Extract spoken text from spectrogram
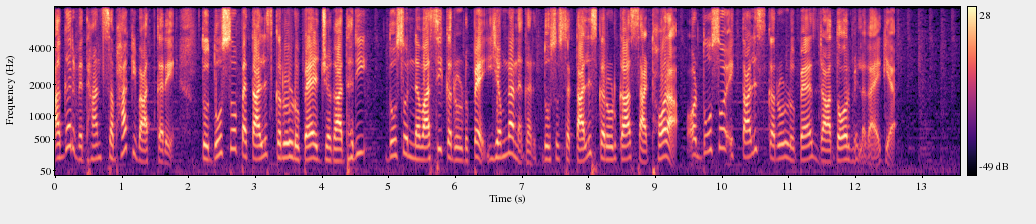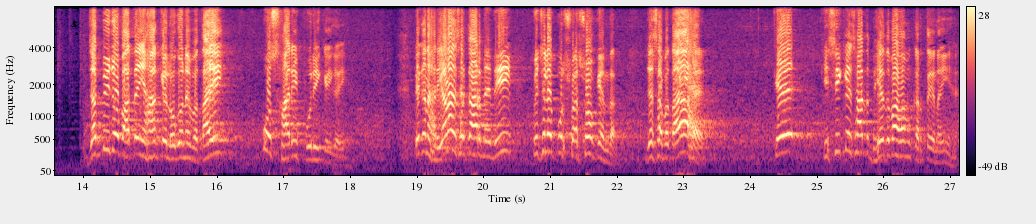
अगर विधानसभा की बात करें तो 245 करोड़ रुपए जगाधरी, दो सौ नवासी करोड़ रुपए यमुनानगर, दो करोड़ का साठौरा और 241 करोड़ रुपए रादौर में लगाया गया। जब भी जो बातें यहाँ के लोगों ने बताई, वो सारी पूरी की गई। लेकिन हरियाणा सरकार ने भी पिछले कुछ वर्षों के अंदर जैसा बताया है कि किसी के साथ भेदभाव हम करते नहीं हैं।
